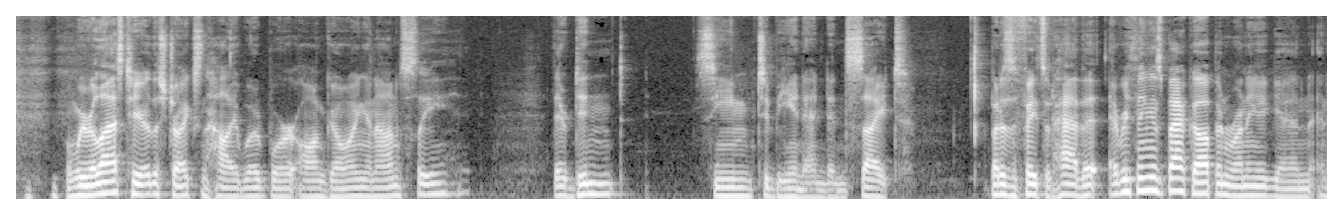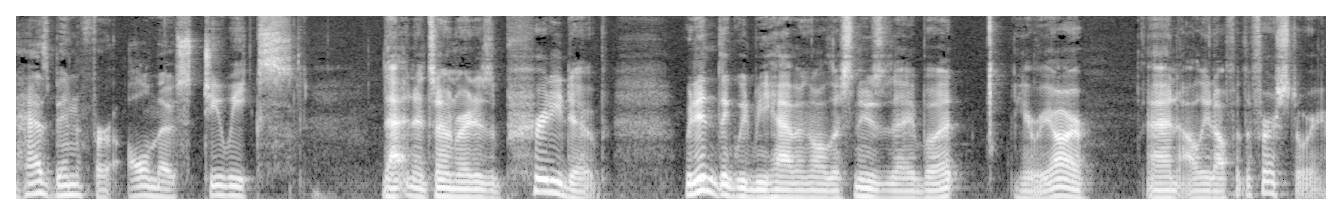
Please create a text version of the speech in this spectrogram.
when we were last here, the strikes in Hollywood were ongoing, and honestly, there didn't seem to be an end in sight. But as the fates would have it, everything is back up and running again, and has been for almost two weeks. That in its own right is pretty dope. We didn't think we'd be having all this news today, but here we are. And I'll lead off with the first story.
